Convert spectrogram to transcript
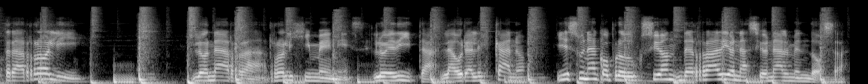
Otra, Rolly. Lo narra Rolly Jiménez, lo edita Laura Lescano y es una coproducción de Radio Nacional Mendoza.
